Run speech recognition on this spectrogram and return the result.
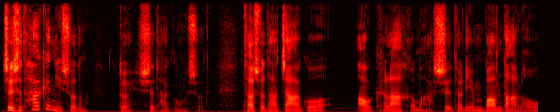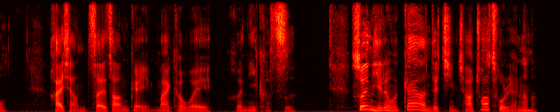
这是他跟你说的吗？对，是他跟我说的。他说他炸过。奥克拉荷马市的联邦大楼，还想栽赃给麦克维和尼克斯，所以你认为该案的警察抓错人了吗？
